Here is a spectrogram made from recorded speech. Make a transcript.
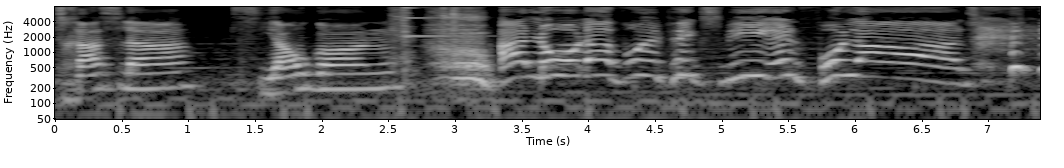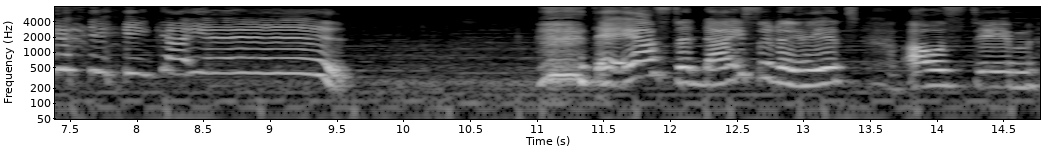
Trasla, Xiaogon, Alola Vulpix wie in Full Art. Geil. Der erste nicere Hit aus dem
